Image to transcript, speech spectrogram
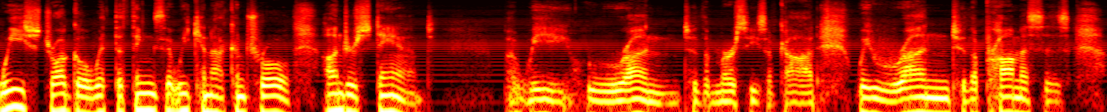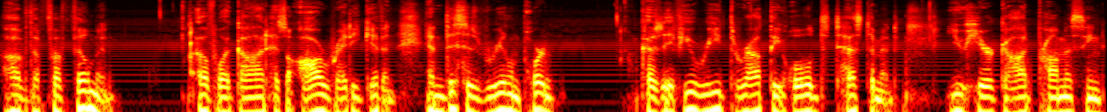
We struggle with the things that we cannot control, understand. But we run to the mercies of God. We run to the promises of the fulfillment of what God has already given. And this is real important because if you read throughout the Old Testament, you hear God promising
